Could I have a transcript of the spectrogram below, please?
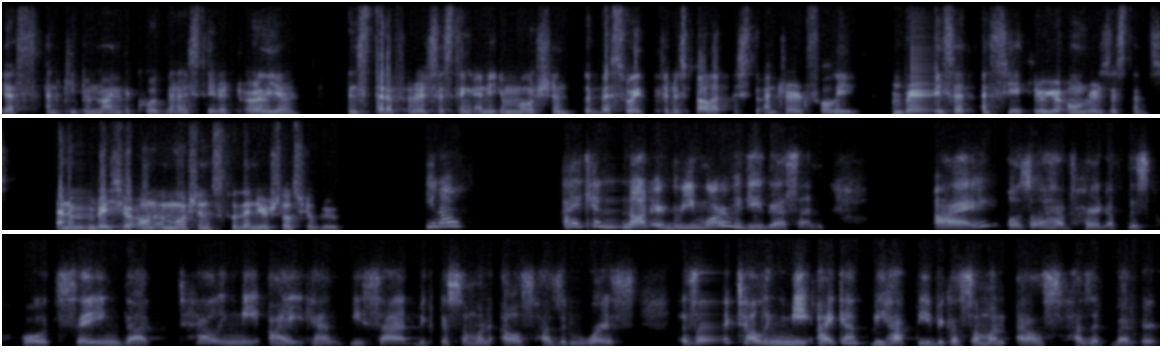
Yes, and keep in mind the quote that I stated earlier. Instead of resisting any emotion, the best way to dispel it is to enter it fully, embrace it, and see through your own resistance. And embrace your own emotions within your social group. You know, I cannot agree more with you, Gasan. I also have heard of this quote saying that telling me I can't be sad because someone else has it worse is like telling me I can't be happy because someone else has it better.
